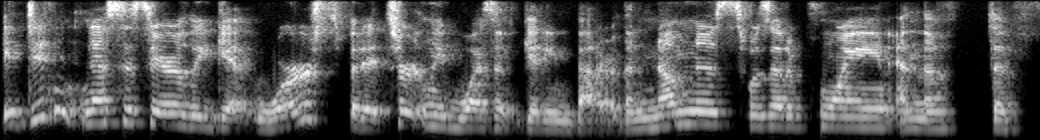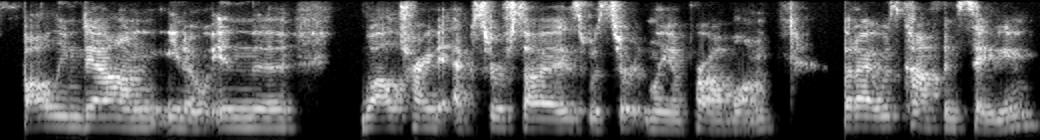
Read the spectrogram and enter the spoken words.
it didn't necessarily get worse, but it certainly wasn't getting better. The numbness was at a point and the the falling down, you know, in the while trying to exercise was certainly a problem. But I was compensating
